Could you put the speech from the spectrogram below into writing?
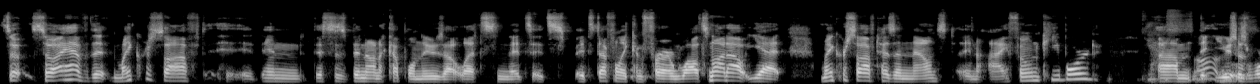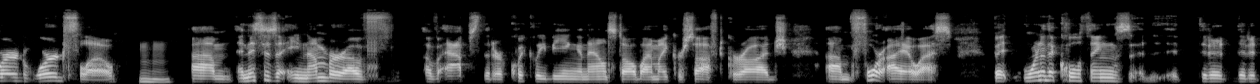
So, so I have the Microsoft, and this has been on a couple news outlets, and it's it's it's definitely confirmed. While it's not out yet, Microsoft has announced an iPhone keyboard um, that uses Word WordFlow, hmm um, and this is a number of of apps that are quickly being announced all by Microsoft Garage um, for iOS. But one of the cool things that it, that it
